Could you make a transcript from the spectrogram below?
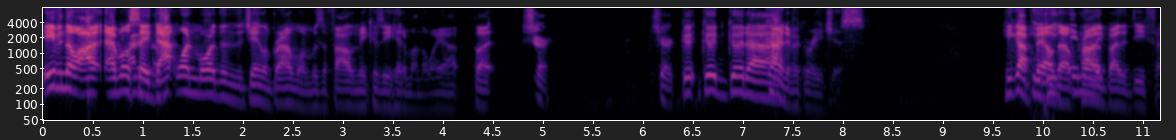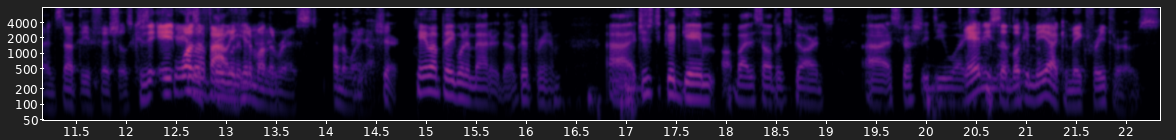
Even though I, I will I say know. that one more than the Jaylen Brown one was a foul to me because he hit him on the way up, but sure, sure, good, good, good. Uh, kind of egregious. He got bailed he out probably up- by the defense, not the officials, because it, it was a foul. He hit him on the wrist on the way up. Sure, came up big when it mattered, though. Good for him. Uh, just a good game uh, by the Celtics guards, uh, especially D White. And he said, uh, "Look at me, I can make free throws.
